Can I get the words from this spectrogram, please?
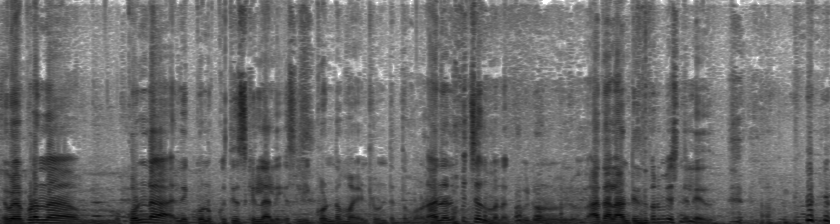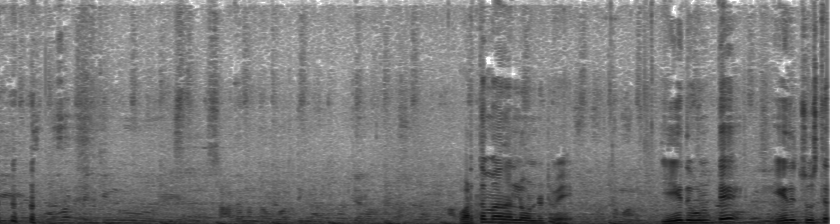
ఇప్పుడు ఎప్పుడన్నా కొండ నీ కొనుక్కు తీసుకెళ్ళాలి? అసలు ఈ కొండ మా ఇంట్లో ఉంటుంది అని అనిపించదు మనకు. అది అలాంటి ఇన్ఫర్మేషనే లేదు. వర్తమానంలో ఉండటమే. ఏది ఉంటే ఏది చూస్తే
